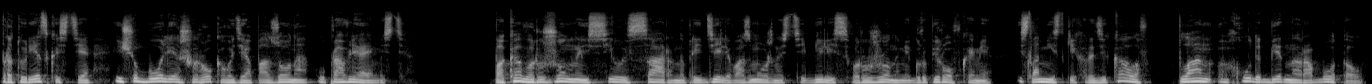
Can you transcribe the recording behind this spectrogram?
протурецкости еще более широкого диапазона управляемости. Пока вооруженные силы САР на пределе возможностей бились с вооруженными группировками исламистских радикалов, план худо-бедно работал,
